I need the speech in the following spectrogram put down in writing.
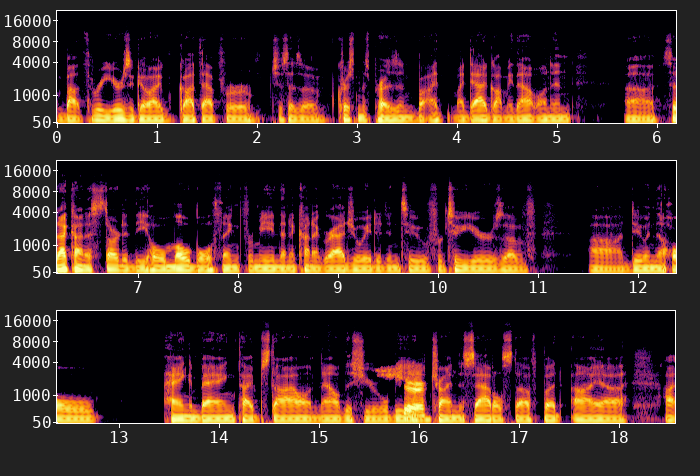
about three years ago. I got that for just as a Christmas present, but I, my dad got me that one. And uh, so that kind of started the whole mobile thing for me. And then it kind of graduated into for two years of uh, doing the whole hang and bang type style. And now this year we'll be Sure. trying the saddle stuff. But I, uh, I,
